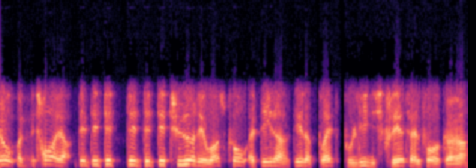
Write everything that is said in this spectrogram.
Jo, og det tror jeg, det, det, det, det, det, det tyder det jo også på, at det er, der, det er der bredt politisk flertal for at gøre.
